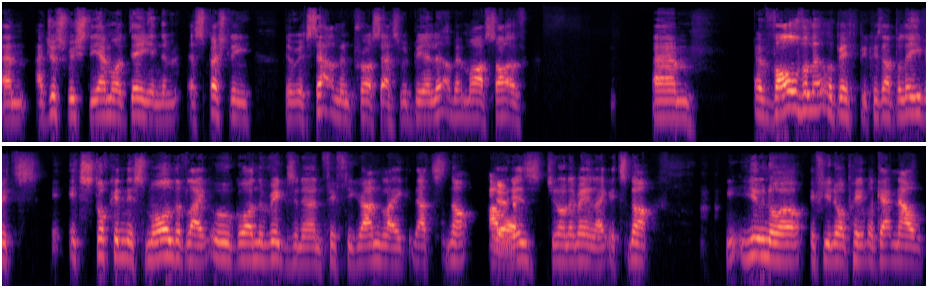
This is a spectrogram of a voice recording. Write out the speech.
Um, I just wish the MOD and the, especially the resettlement process would be a little bit more sort of um, evolve a little bit because I believe it's it's stuck in this mold of like, oh, go on the rigs and earn fifty grand. Like that's not how it Yeah. is. Do you know what I mean? Like it's not. You know, if you know people getting out,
